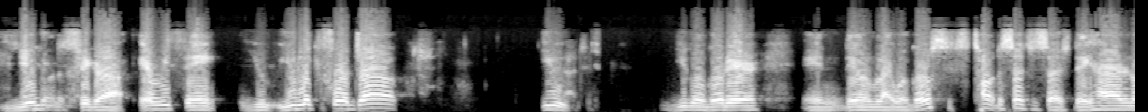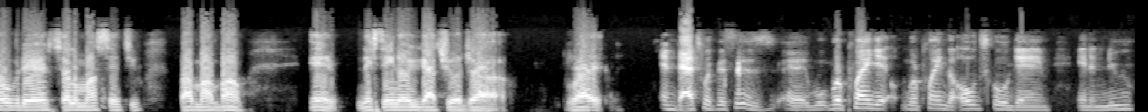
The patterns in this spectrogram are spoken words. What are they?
You're And- gonna figure out everything you you looking for a job. You you gonna go there and they're gonna be like, well, go talk to such and such. They hiring over there. Tell them I sent you by my bum. And next thing you know, you got you a job, right? And that's what this is. Uh, we're playing it. We're playing the old school game in a new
